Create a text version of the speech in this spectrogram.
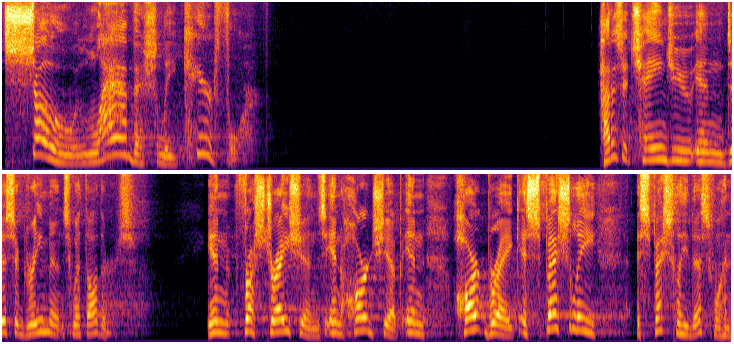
so lavishly cared for. How does it change you in disagreements with others? In frustrations, in hardship, in heartbreak, especially, especially this one.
